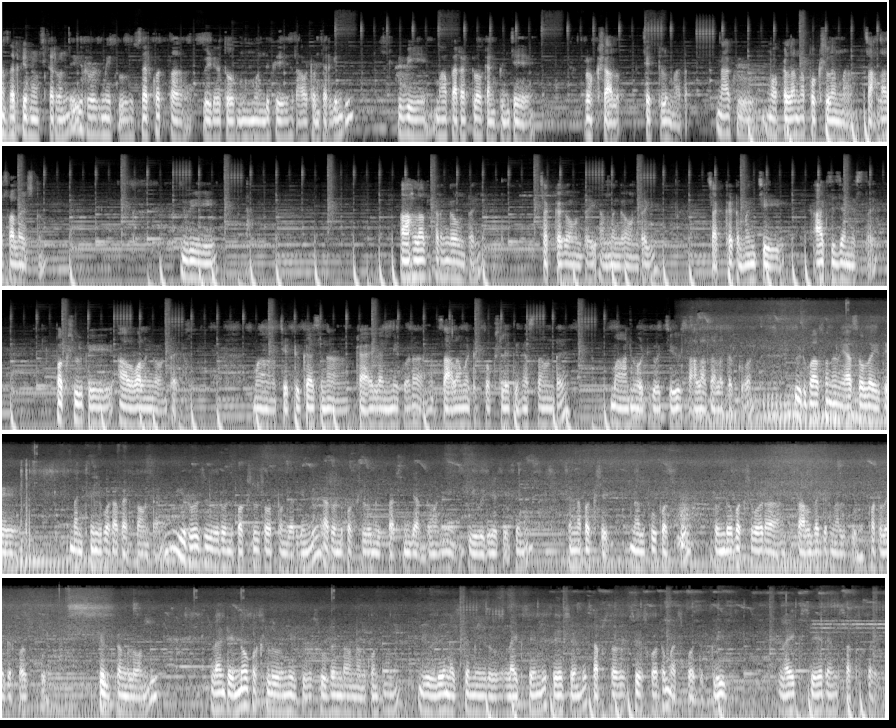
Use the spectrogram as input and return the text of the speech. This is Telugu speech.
అందరికీ నమస్కారం అండి. ఈరోజు మీకు సరికొత్త వీడియోతో ముందుకి రావటం జరిగింది. ఇవి మా పెరట్లో కనిపించే వృక్షాలు చెట్లు అన్నమాట. నాకు మొక్కలన్నా పక్షులన్నా చాలా చాలా ఇష్టం. ఇవి ఆహ్లాదకరంగా ఉంటాయి చక్కగా ఉంటాయి అందంగా ఉంటాయి చక్కటి మంచి ఆక్సిజన్ ఇస్తాయి పక్షులకి ఆహ్వాలంగా ఉంటాయి. మా చెట్టు కాసిన కాయలన్నీ కూడా చాలా మట్టుకు పక్షులే తినేస్తూ ఉంటాయి. మా నోటికి వచ్చి చాలా చాలా తక్కువ. వీటి కోసం నేను వేసవిలో అయితే మంచినీళ్ళు కూడా పెడతా ఉంటాను. ఈరోజు రెండు పక్షులు చూడటం జరిగింది. ఆ రెండు పక్షులు మీకు పరిచయం చేద్దామని ఈ వీడియో చేశాను. చిన్న పక్షి నలుపు పసుపు. రెండో పక్షి కూడా తల దగ్గర నలుపు పొట్ట దగ్గర పసుపు తెలుపు రంగులో ఉంది. ఇలాంటి ఎన్నో పక్షులు మీకు చూపిందామని అనుకుంటున్నాను. ఈ వీడియో నచ్చితే మీరు లైక్ చేయండి షేర్ చేయండి సబ్స్క్రైబ్ చేసుకోవటం మర్చిపోవద్దు. Please like share and subscribe.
